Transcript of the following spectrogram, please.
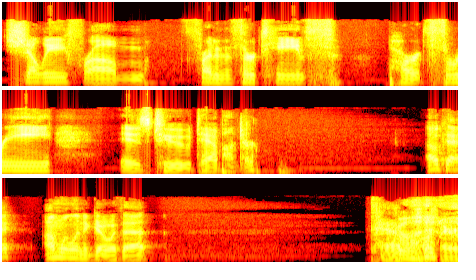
Shelley from Friday the Thirteenth Part Three is to Tab Hunter. okay, I'm willing to go with that. Tab. Hunter.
